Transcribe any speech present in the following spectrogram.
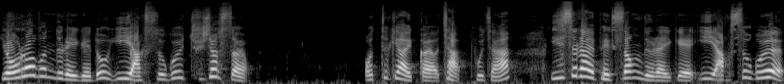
여러분들에게도 이 약속을 주셨어요. 어떻게 할까요? 자, 보자. 이스라엘 백성들에게 이 약속을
